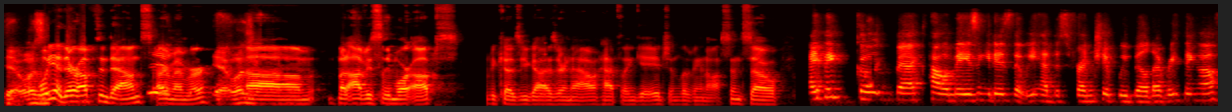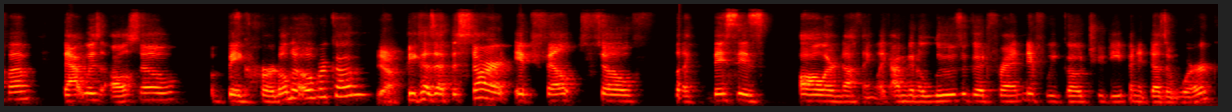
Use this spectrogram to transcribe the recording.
yeah, it was well, yeah, there are ups and downs. I remember, yeah, it was um, but obviously more ups because you guys are now happily engaged and living in Austin. So I think going back how amazing it is that we had this friendship we build everything off of, that was also a big hurdle to overcome yeah, because at the start it felt so like this is all or nothing. Like I'm going to lose a good friend if we go too deep and it doesn't work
